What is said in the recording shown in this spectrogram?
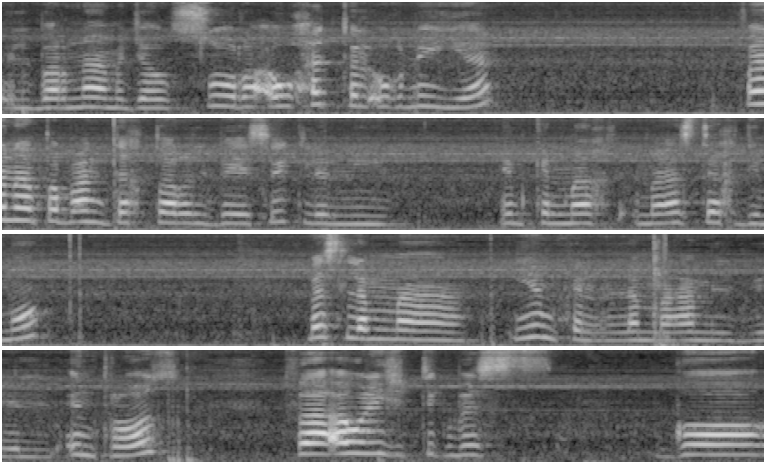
البرنامج أو الصورة أو حتى الأغنية فأنا طبعا تختار ال basic لأني يمكن ما ما أستخدمه. بس لما يمكن لما أعمل بال intros فأول اشي بتكبس go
